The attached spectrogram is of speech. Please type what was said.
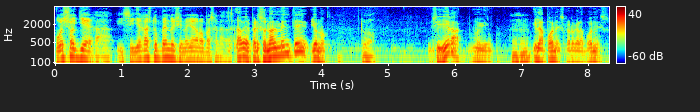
O eso llega y si llega estupendo y si no llega no pasa nada. A ver, personalmente, yo no. Tú no. Si llega, muy bien. Y la pones, claro que la pones.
